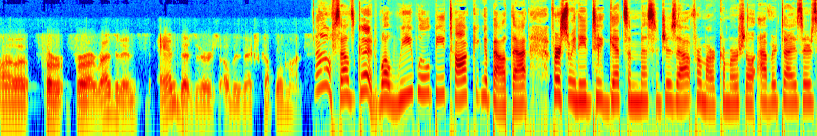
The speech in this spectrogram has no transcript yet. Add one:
uh, for for our residents and visitors over the next couple of months. Oh, sounds good. Well, we will be talking about that. First, we need to get some messages out from our commercial advertisers.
